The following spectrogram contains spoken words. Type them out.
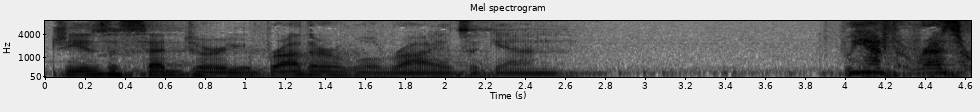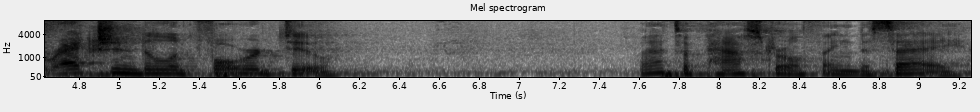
Jesus said to her, Your brother will rise again. We have the resurrection to look forward to. Well, that's a pastoral thing to say.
